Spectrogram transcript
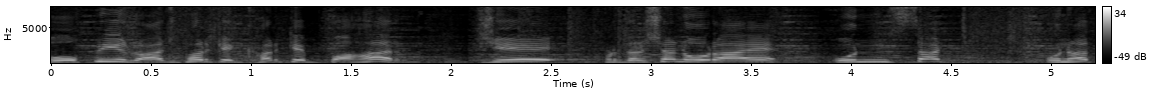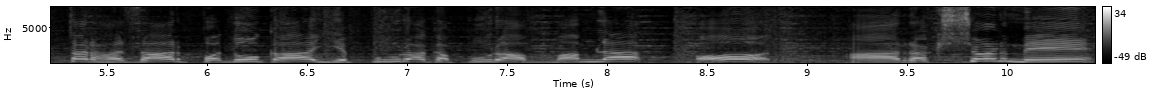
ओपी राजभर के घर के बाहर ये प्रदर्शन हो रहा है। उनसठ, उनहत्तर हज़ार पदों का ये पूरा का पूरा मामला और आरक्षण में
